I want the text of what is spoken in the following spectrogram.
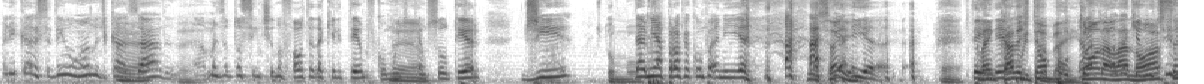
Falei, cara, você tem um ano de casado. Ah, mas eu tô sentindo falta daquele tempo, ficou muito É. tempo solteiro, de Tomou. da minha própria companhia. Isso aí. E Lá em casa a gente tem uma bem. poltrona lá nossa.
